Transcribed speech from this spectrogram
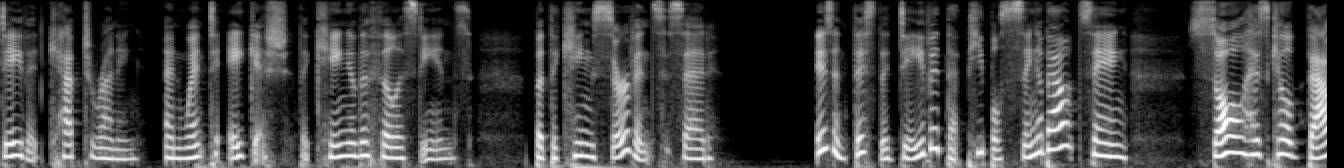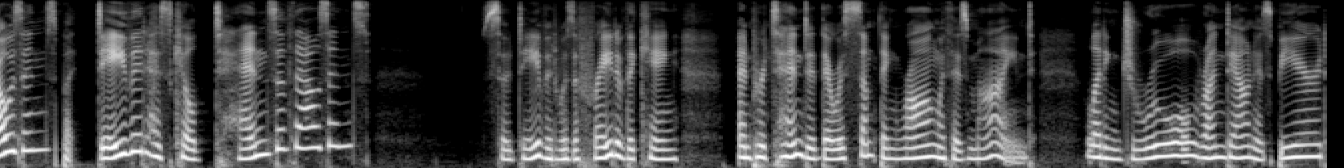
David kept running and went to Achish, the king of the Philistines. But the king's servants said, Isn't this the David that people sing about, saying, Saul has killed thousands, but David has killed tens of thousands? So David was afraid of the king and pretended there was something wrong with his mind, letting drool run down his beard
